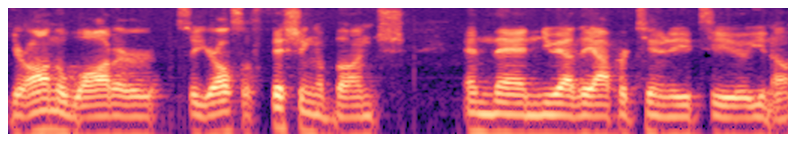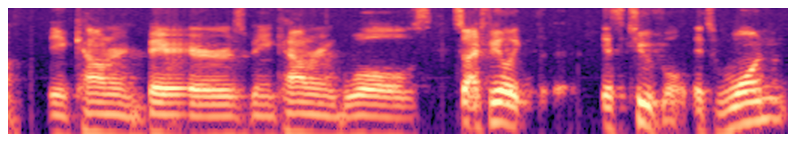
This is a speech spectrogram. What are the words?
You're on the water, so you're also fishing a bunch, and then you have the opportunity to, you know, be encountering bears, be encountering wolves. So I feel like it's twofold. It's one,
